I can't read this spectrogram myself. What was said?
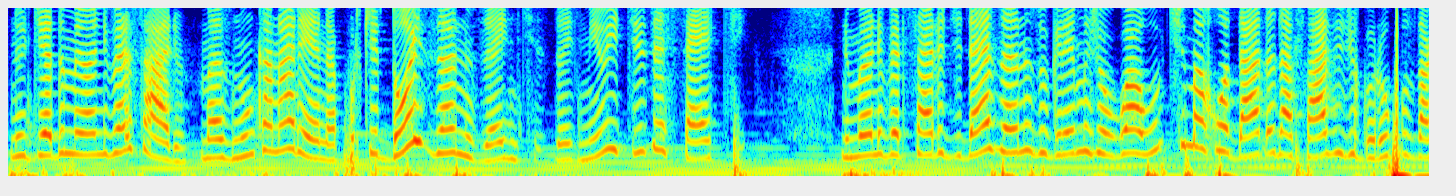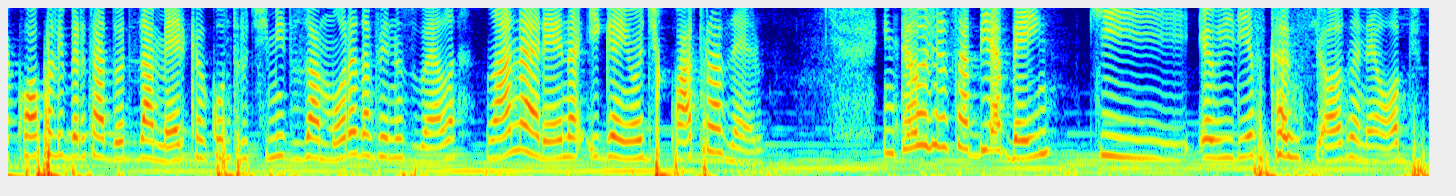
no dia do meu aniversário, mas nunca na arena, porque dois anos antes, 2017, no meu aniversário de 10 anos, o Grêmio jogou a última rodada da fase de grupos da Copa Libertadores da América contra o time do Zamora da Venezuela, lá na arena, e ganhou de 4 a 0. Então eu já sabia bem que eu iria ficar ansiosa, né? Óbvio.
